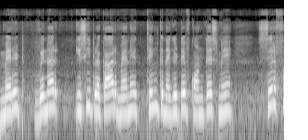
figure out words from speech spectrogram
मेरिट विनर इसी प्रकार मैंने थिंक नेगेटिव कॉन्टेस्ट में सिर्फ़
